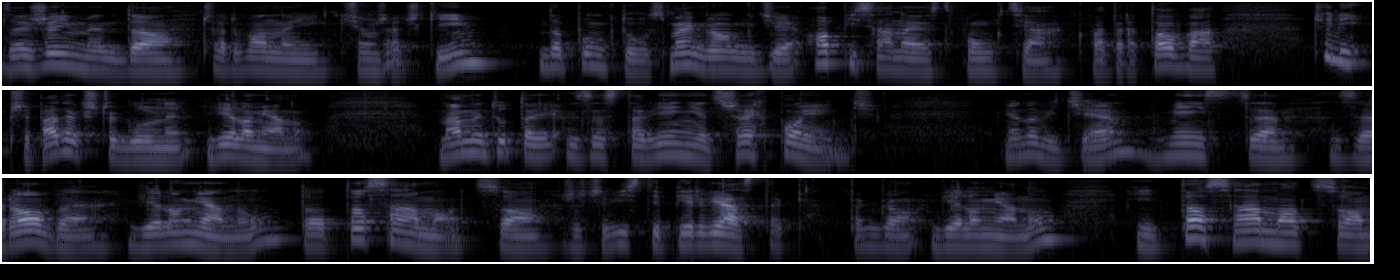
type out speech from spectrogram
Zajrzyjmy do czerwonej książeczki, do punktu 8, gdzie opisana jest funkcja kwadratowa, czyli przypadek szczególny wielomianu. Mamy tutaj zestawienie trzech pojęć. Mianowicie miejsce zerowe wielomianu to to samo, co rzeczywisty pierwiastek tego wielomianu i to samo, co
